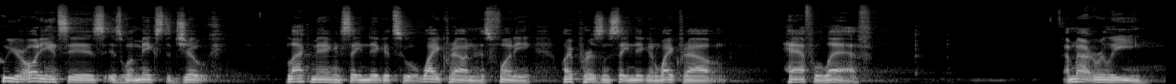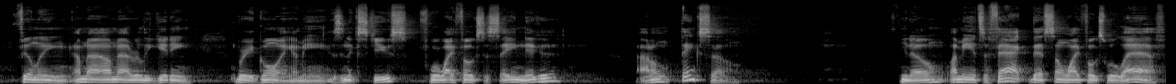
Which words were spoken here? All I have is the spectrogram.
Who your audience is, is what makes the joke. Black man can say nigga to a white crowd and it's funny. White person say nigga in white crowd, half will laugh. I'm not really feeling I'm not I'm not really getting where you're going. I mean, is an excuse for white folks to say nigga? I don't think so. You know, I mean, it's a fact that some white folks will laugh,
